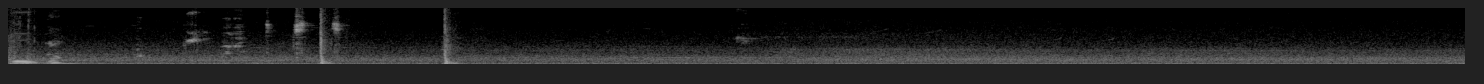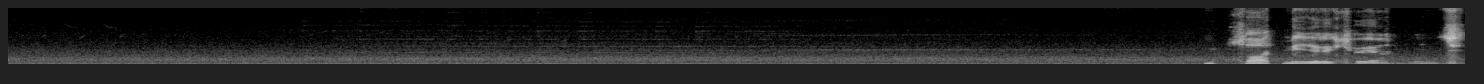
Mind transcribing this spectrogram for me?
Program. Saat mi gerekiyor yani bunun için?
